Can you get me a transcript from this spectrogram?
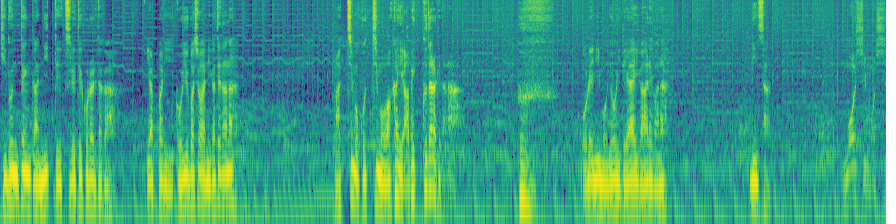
気分転換にって連れてこられたが、やっぱりこういう場所は苦手だな。あっちもこっちも若いアベックだらけだな。ふう、俺にも良い出会いがあればな。リンさん。もしもし。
